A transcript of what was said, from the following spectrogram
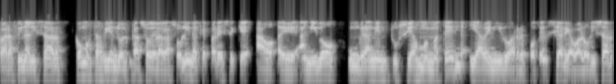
para finalizar, ¿cómo estás viendo el caso de la gasolina, que parece que ha, eh, anidó un gran entusiasmo en materia y ha venido a repotenciar y a valorizar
